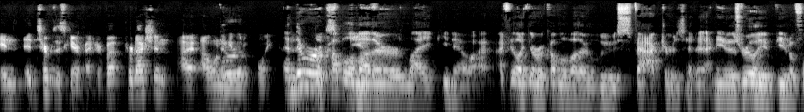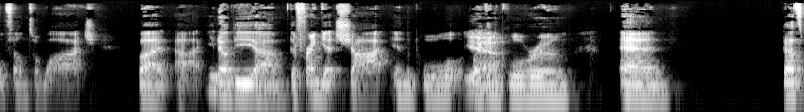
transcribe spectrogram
in, in terms of scare factor. But production, I, I want to give There it a point. And there were a couple beautiful. of other like you know I, I feel like there were a couple of other loose factors in it. I mean, it was really a beautiful film to watch. But uh, you know the um, the friend gets shot in the pool, like in the pool room, and that's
